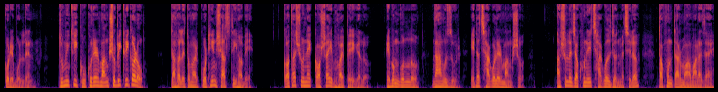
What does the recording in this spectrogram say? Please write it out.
করে বললেন, তুমি কি কুকুরের মাংস বিক্রি করো? তাহলে তোমার কঠিন শাস্তি হবে। কথা শুনে কসাই ভয় পেয়ে গেল এবং বলল, না হুজুর, এটা ছাগলের মাংস। আসলে যখন এই ছাগল জন্মেছিল, তখন তার মা মারা যায়।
